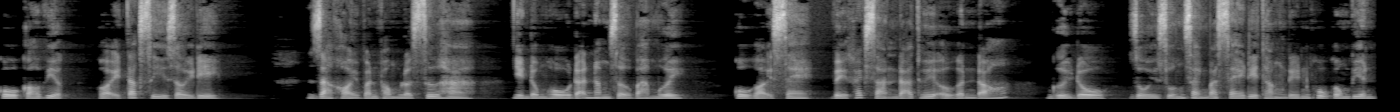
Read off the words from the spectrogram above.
Cô có việc gọi taxi rời đi. Ra khỏi văn phòng luật sư Hà Nhìn đồng hồ đã 5 giờ 30 Cô gọi xe về khách sạn đã thuê ở gần đó, gửi đồ rồi xuống sảnh bắt xe đi thẳng đến khu công viên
